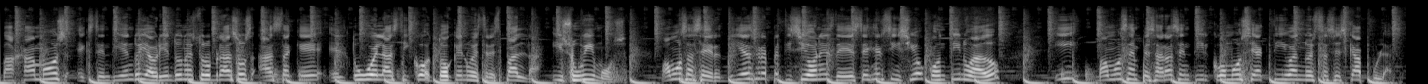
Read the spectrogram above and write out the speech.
bajamos extendiendo y abriendo nuestros brazos hasta que el tubo elástico toque nuestra espalda y subimos. Vamos a hacer 10 repeticiones de este ejercicio continuado y vamos a empezar a sentir cómo se activan nuestras escápulas.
